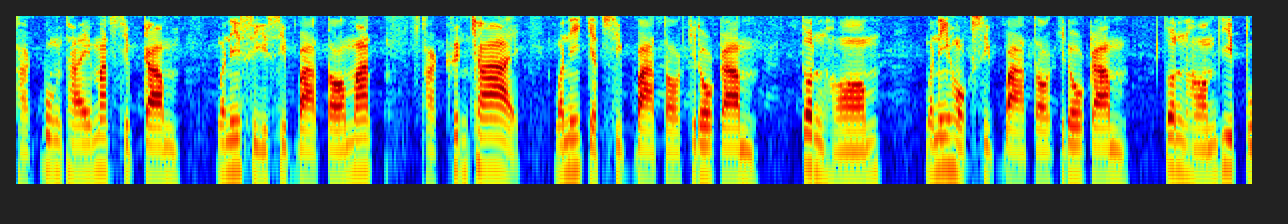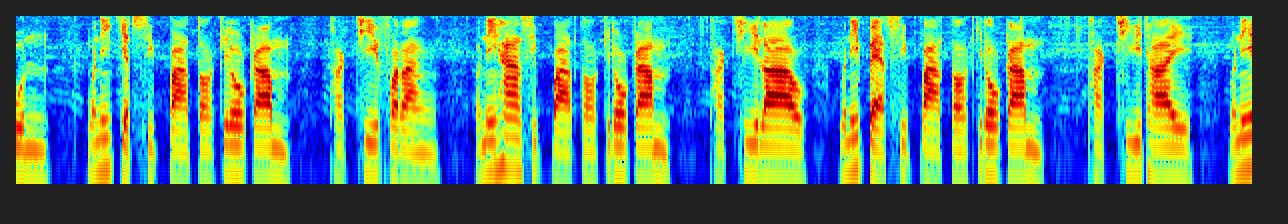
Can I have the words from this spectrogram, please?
ผักบุ้งไทยมัด 10 กรัม วันนี้ 40 บาทต่อมัด ผักขึ้นช่าย วันนี้ 70 บาทต่อกิโลกรัม ต้นหอม วันนี้ 60 บาทต่อกิโลกรัม ต้นหอมญี่ปุ่น วันนี้ 70 บาทต่อกิโลกรัม ผักชีฝรั่ง วันนี้ 50 บาทต่อกิโลกรัม ผักชีลาว วันนี้ 80 บาทต่อกิโลกรัม ผักชีไทย วันนี้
